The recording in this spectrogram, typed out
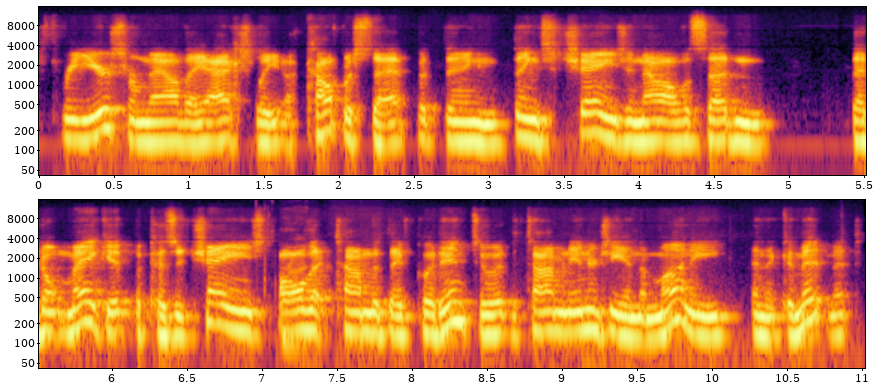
three years from now they actually accomplish that, but then things change, and now all of a sudden they don't make it because it changed all that time that they've put into it, the time and energy and the money and the commitment.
